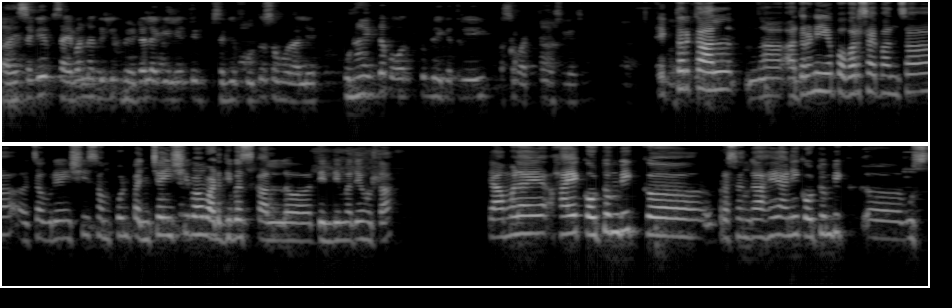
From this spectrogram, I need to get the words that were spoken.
हे सगळे साहेबांना दिल्लीत भेटायला गेले ते सगळे फोटो समोर आले. पुन्हा एकदा पवार कुटुंब एकत्र येईल असं वाटतं सगळ्याचं? एकतर काल आदरणीय पवार साहेबांचा चौऱ्याऐंशी संपूर्ण पंच्याऐंशीवा वाढदिवस काल दिल्लीमध्ये होता. त्यामुळे हा एक कौटुंबिक प्रसंग आहे आणि कौटुंबिक उस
